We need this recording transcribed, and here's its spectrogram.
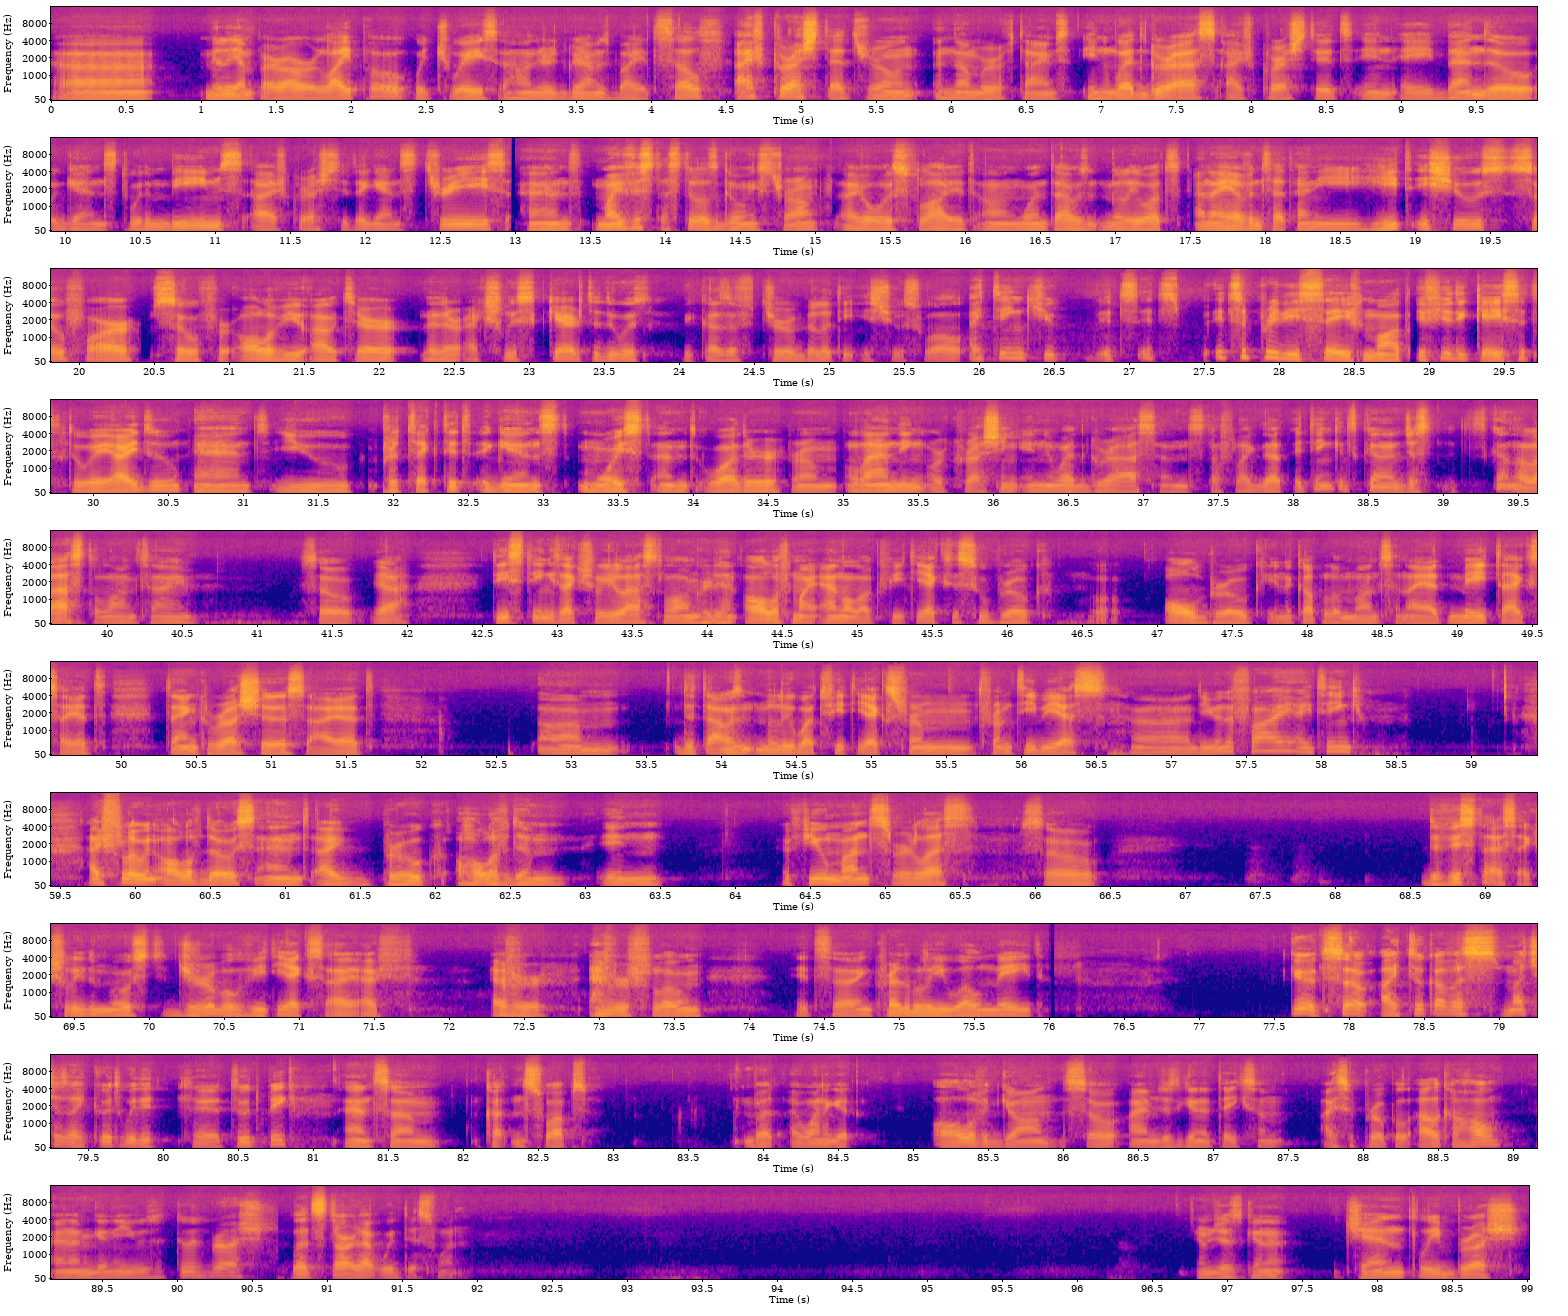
uh, milliampere hour LiPo, which weighs 100 grams by itself. I've crashed that drone a number of times. In wet grass, I've crashed it in a bando against wooden beams. I've crashed it against trees and my Vista still is going strong. I always fly it on 1000 milliwatts and I haven't had any heat issues so far. So for all of you out there that are actually scared to do it, because of durability issues. Well, I think you it's it's it's a pretty safe mod. If you decase it the way I do and you protect it against moist and water from landing or crashing in wet grass and stuff like that, I think it's gonna just it's gonna last a long time. So yeah, these things actually last longer than all of my analog VTXs who broke well, all broke in a couple of months and I had Mateks, I had tank rushes, I had um, the 1000 milliwatt VTX from, from TBS, uh, the Unify, I think. I've flown all of those and I broke all of them in a few months or less. So the Vista is actually the most durable VTX I, have ever, ever flown. It's uh, incredibly well made. Good, so I took off as much as I could with a uh, toothpick and some cotton swabs but I want to get all of it gone. So I'm just going to take some isopropyl alcohol and I'm going to use a toothbrush. Let's start out with this one. I'm just going to gently brush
